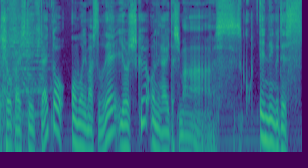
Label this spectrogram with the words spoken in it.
紹介していきたいと思いますのでよろしくお願いいたします。エンディングです。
